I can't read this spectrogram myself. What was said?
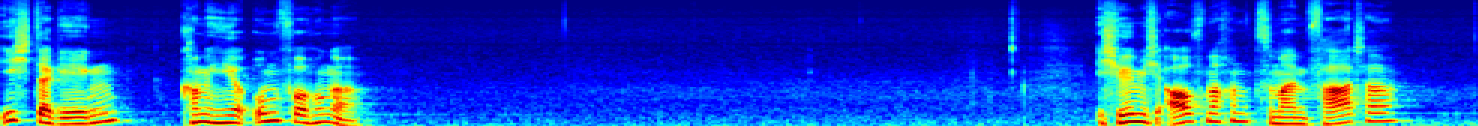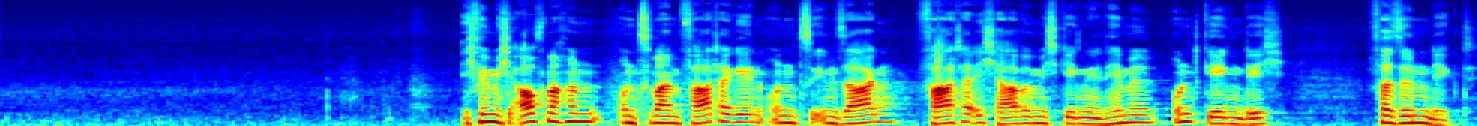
Ich dagegen komme hier um vor Hunger. Ich will mich aufmachen zu meinem Vater. Ich will mich aufmachen und zu meinem Vater gehen und zu ihm sagen, Vater, ich habe mich gegen den Himmel und gegen dich versündigt.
